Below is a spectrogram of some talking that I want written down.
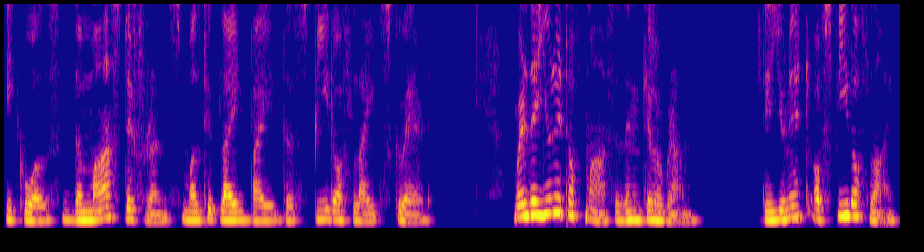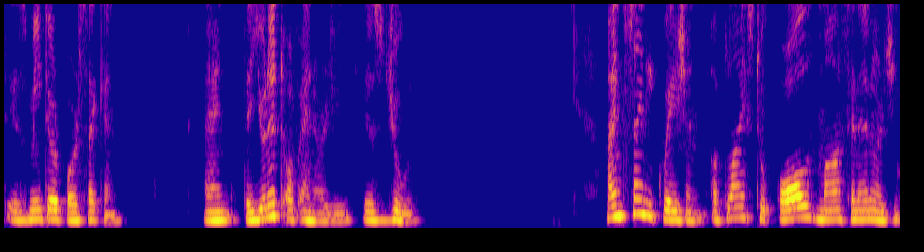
equals the mass difference multiplied by the speed of light squared, where the unit of mass is in kilogram, the unit of speed of light is meter per second, and the unit of energy is joule. Einstein equation applies to all mass and energy,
